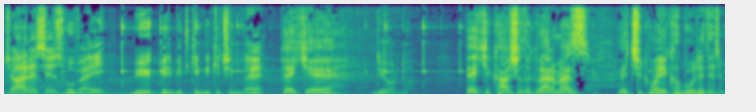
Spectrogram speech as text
Çaresiz Huvey büyük bir bitkinlik içinde Peki, diyordu. peki karşılık vermez ve çıkmayı kabul ederim.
